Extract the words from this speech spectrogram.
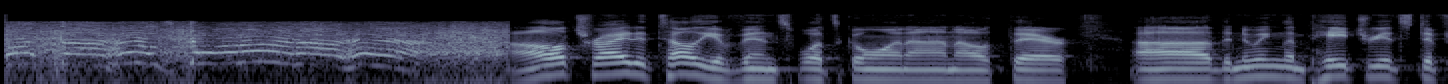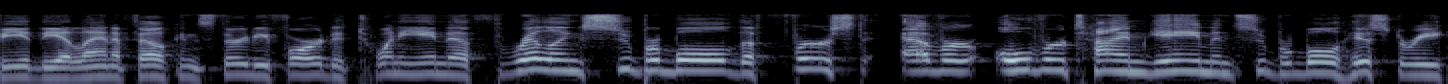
What the hell's going on out here? I'll try to tell you, Vince, what's going on out there. Uh, the New England Patriots defeated the Atlanta Falcons 34 to 28 in a thrilling Super Bowl, the first ever overtime game in Super Bowl history,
